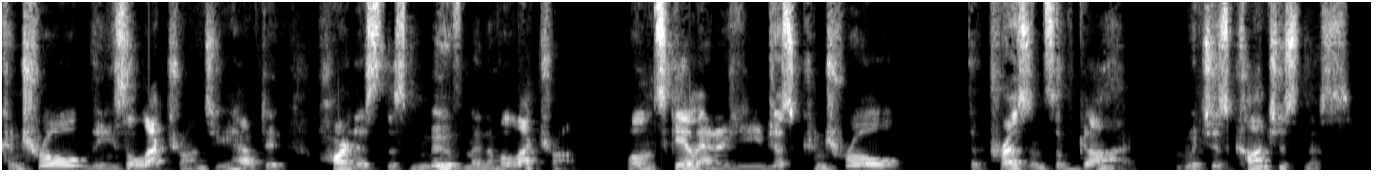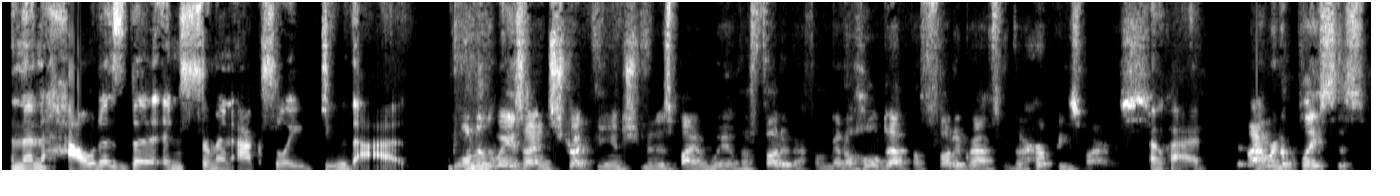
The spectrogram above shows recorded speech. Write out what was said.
control these electrons. You have to harness this movement of electron. Well, in scalar energy, you just control the presence of God, which is consciousness. And then how does the instrument actually do that? one of the ways I instruct the instrument is by way of a photograph. I'm going to hold up a photograph of the herpes virus. Okay. If I were to place this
